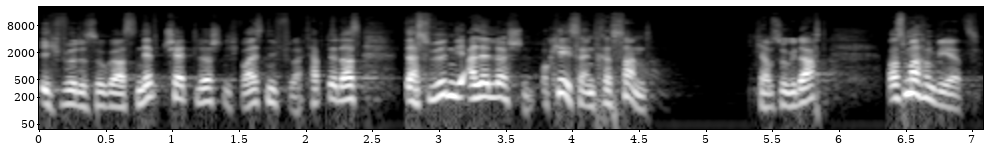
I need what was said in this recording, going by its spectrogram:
ich würde sogar Snapchat löschen. Ich weiß nicht, vielleicht habt ihr das. Das würden die alle löschen. Okay, ist ja interessant. Ich habe so gedacht, was machen wir jetzt?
